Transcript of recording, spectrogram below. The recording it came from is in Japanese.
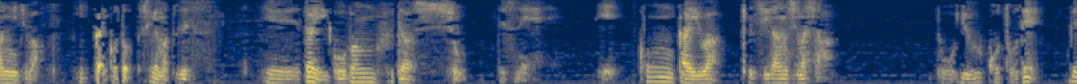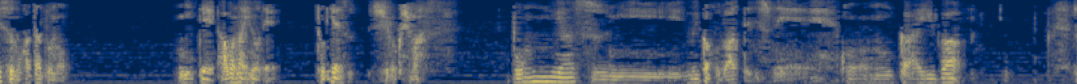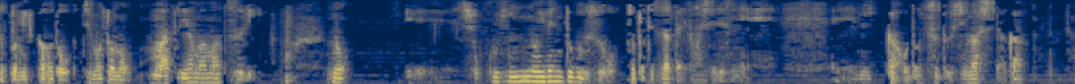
こんにちは。一回こと、重松です。えー、第5番札所ですね。えー今回は決断しました。ということで、ゲストの方との似て合わないので、とりあえず収録します。盆休み6日ほどあってですね、今回は、ちょっと3日ほど地元の松山祭りの、えー食品のイベントブースをちょっと手伝ったりとかしてですね、え3日ほど潰しましたが、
